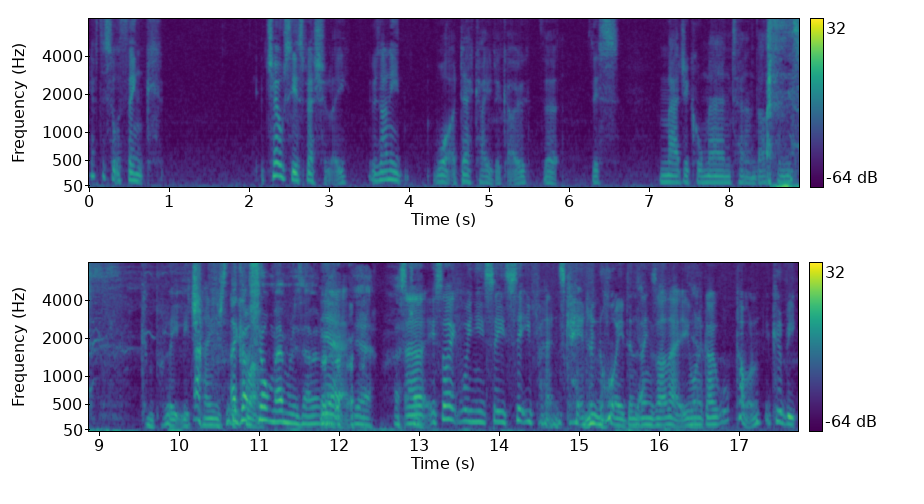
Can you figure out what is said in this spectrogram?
you have to sort of think. Chelsea, especially, it was only what a decade ago that this magical man turned up and completely changed the They got club. short memories though. haven't they? Yeah. yeah, that's true. Uh, it's like when you see City fans getting annoyed and Yeah. things like that. You want to go, well, come on, it could be,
